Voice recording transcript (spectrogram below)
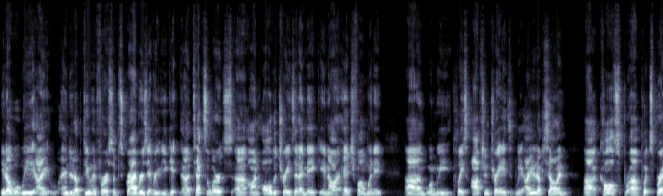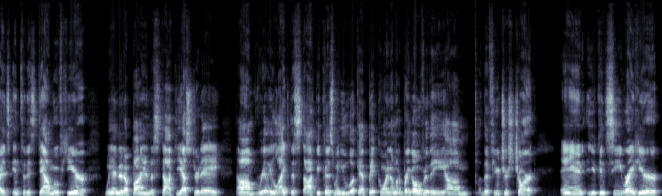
you know what we I ended up doing for our subscribers. Every you get uh, text alerts uh, on all the trades that I make in our hedge fund when it um, when we place option trades. We I ended up selling uh, call sp- uh, put spreads into this down move here. We ended up buying the stock yesterday. Um, really like the stock because when you look at Bitcoin, I'm going to bring over the um, the futures chart, and you can see right here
